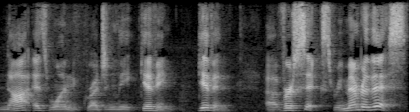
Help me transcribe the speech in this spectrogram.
not as one grudgingly giving, given. Uh, verse 6 Remember this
